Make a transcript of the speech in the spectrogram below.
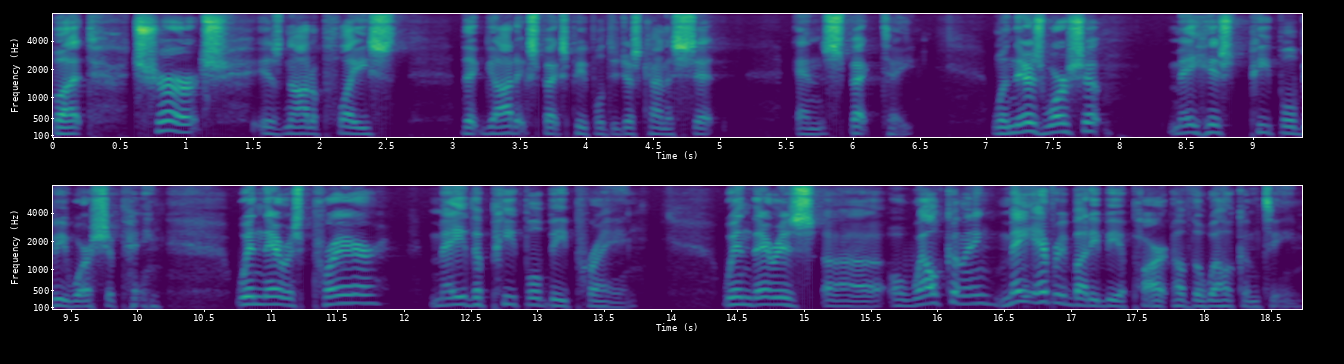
But church is not a place that God expects people to just kind of sit and spectate. When there's worship, may his people be worshiping. When there is prayer, may the people be praying. When there is uh, a welcoming, may everybody be a part of the welcome team.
